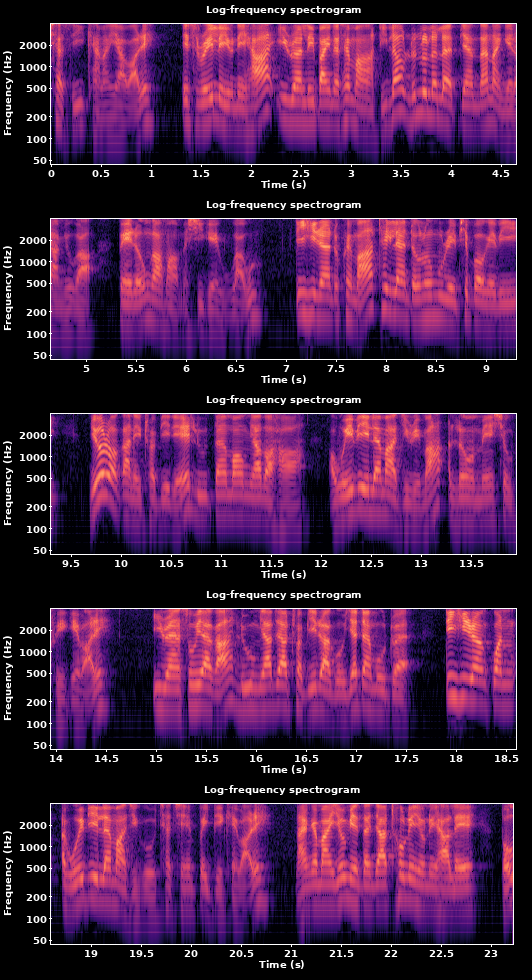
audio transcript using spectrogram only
ဖျက်ဆီးခံလိုက်ရပါတယ်။အစ္စရေးလေယာဉ်တွေဟာအီရန်လေပိုင်နယ်ထက်မှာဒီလောက်လွတ်လွတ်လပ်လပ်ပြန်တန်းနိုင်ခဲ့တာမျိုးကဘယ်တော့မှမရှိခဲ့ဘူးပါဘူး။တီဟီရန်တစ်ခွင်မှာထိတ်လန့်တုန်လှုပ်မှုတွေဖြစ်ပေါ်ခဲ့ပြီးမြို့တော်ကနေထွက်ပြေးတဲ့လူတန်းပေါင်းများစွာဟာအဝေးပြေးလက်မကြီးတွေမှာအလွန်အမင်းရှုပ်ထွေးခဲ့ပါတယ်။အီရန်ဆိုရကလူအများပြားထွက်ပြေးတာကိုရပ်တန့်မှုအတွက် တီဟီရန်ကွမ်အဝေးပြေးလက်မကြီးကိုချက်ချင်းပိတ်ပစ်ခဲ့ပါတယ်။နိုင်ငံပိုင်ရုပ်မြင်သံကြားထုတ်လွှင့်ရုံတွေဟာလည်းဘုံ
